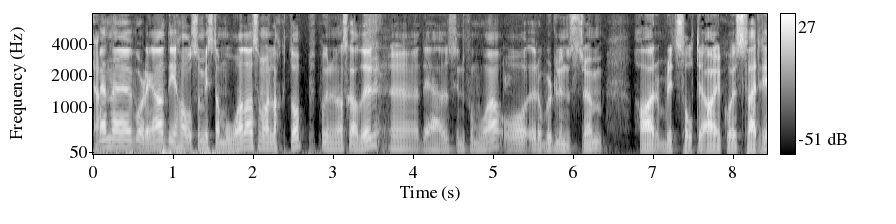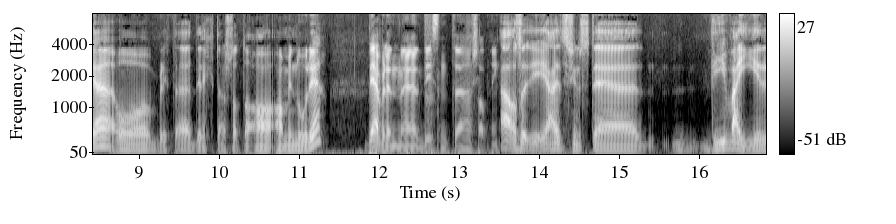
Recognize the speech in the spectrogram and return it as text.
Ja. Men uh, Vålerenga de har også mista Moa, da, som har lagt opp pga. skader. Uh, det er jo synd for Moa. Og Robert Lundstrøm har blitt solgt til AIK i Sverige og blitt uh, direkte erstatta av Amin Nori. Det er vel en eh, decent eh, erstatning. Ja, altså, jeg syns det De veier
